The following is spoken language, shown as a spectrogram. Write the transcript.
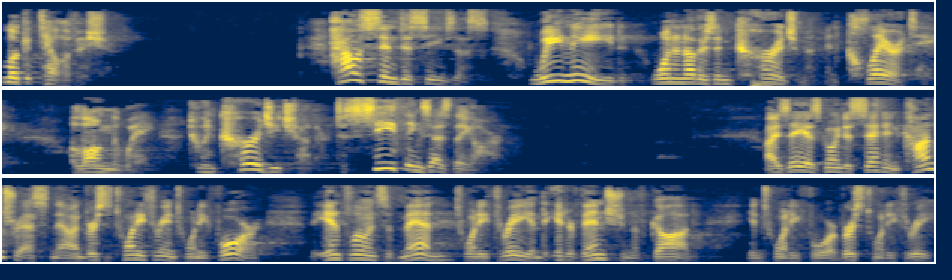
Look at television. How sin deceives us. We need one another's encouragement and clarity along the way to encourage each other, to see things as they are. Isaiah is going to set in contrast now in verses 23 and 24 the influence of men, 23, and the intervention of God in 24. Verse 23.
